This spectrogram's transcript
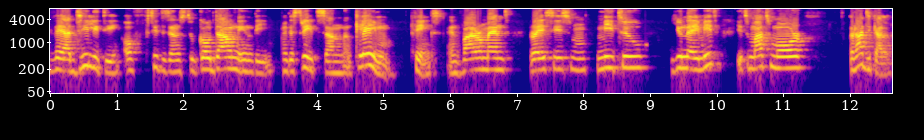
the agility of citizens to go down in the in the streets and claim things, environment, racism, Me Too, you name it, it's much more radical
